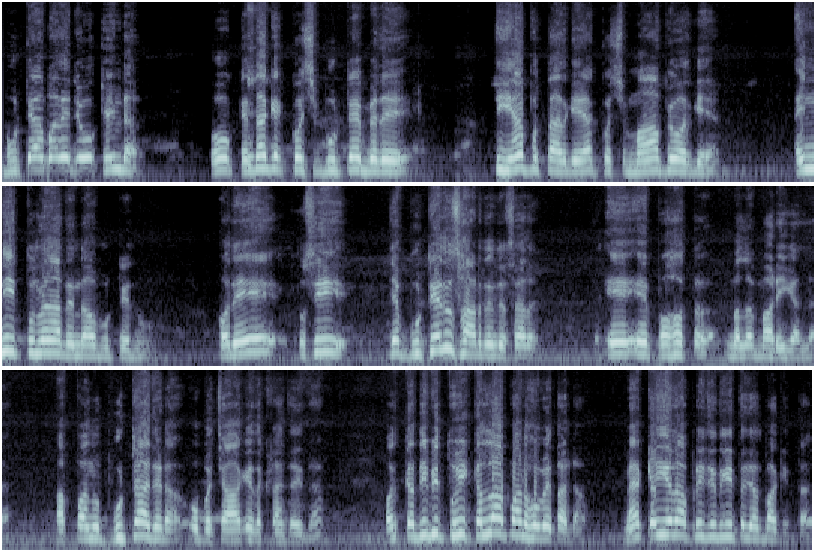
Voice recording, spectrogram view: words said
ਬੂਟਿਆਂ ਬਾਰੇ ਜੋ ਕਹਿੰਦਾ, ਉਹ ਕਹਿੰਦਾ ਕਿ ਕੁਝ ਬੂਟੇ ਮੇਰੇ ਧੀਆਂ ਪੁੱਤਾਂ ਵਰਗੇ ਆ ਕੁਝ ਮਾਂ ਪਿਓ ਵਰਗੇ ਆ। ਇੰਨੀ ਤੁਲਨਾ ਦਿੰਦਾ ਉਹ ਬੂਟੇ ਨੂੰ। ਔਰ ਇਹ ਤੁਸੀਂ ਜੇ ਬੂਟੇ ਨੂੰ ਸਾੜ ਦਿੰਦੇ ਸਰ, ਇਹ ਇਹ ਬਹੁਤ ਮਤਲਬ ਮਾੜੀ ਗੱਲ ਹੈ। ਆਪਾਂ ਨੂੰ ਬੂਟਾ ਜਿਹੜਾ, ਉਹ ਬਚਾ ਕੇ ਰੱਖਣਾ ਚਾਹੀਦਾ। ਔਰ ਕਦੀ ਵੀ ਤੁਸੀਂ ਇਕੱਲਾਪਨ ਹੋਵੇ ਤੁਹਾਡਾ, ਮੈਂ ਕਈ ਵਾਰ ਆਪਣੀ ਜ਼ਿੰਦਗੀ ਤਜਰਬਾ ਕੀਤਾ।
